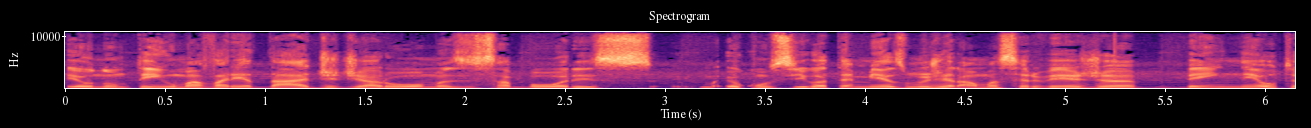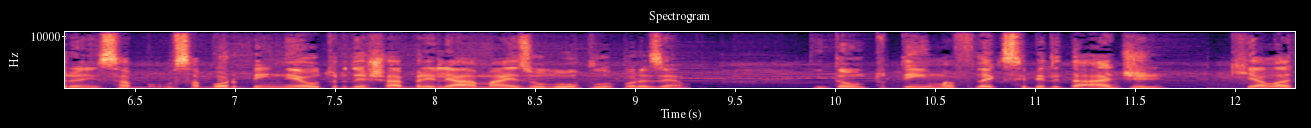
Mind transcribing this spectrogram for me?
eu não tenho uma variedade de aromas e sabores. Eu consigo até mesmo gerar uma cerveja bem neutra, o sabor bem neutro, deixar brilhar mais o lúpulo, por exemplo. Então tu tem uma flexibilidade que ela,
